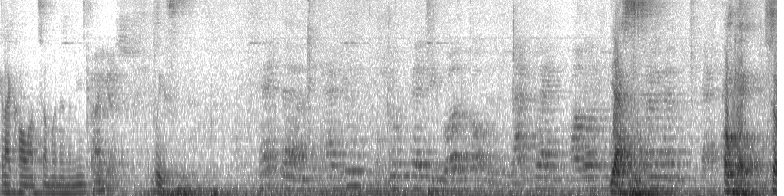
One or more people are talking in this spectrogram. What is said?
Can I call on someone in the meantime? Uh, yes. Please. Had, uh, have you looked at the work of black light power? Yes. Okay, so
